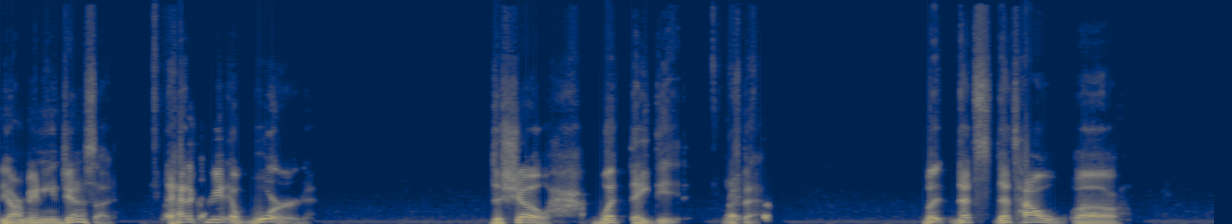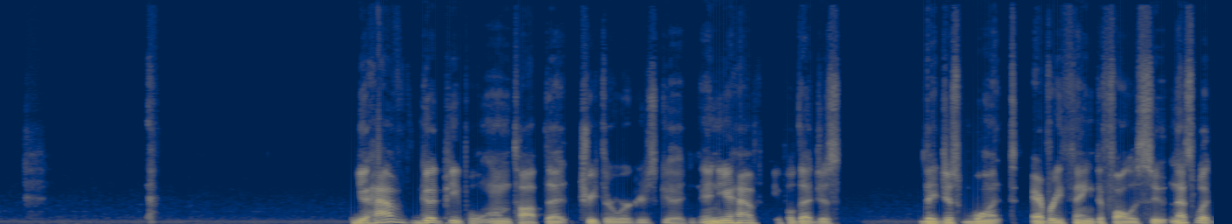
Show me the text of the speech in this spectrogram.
the Armenian genocide. They had to create a word to show what they did was right. bad. But that's that's how uh, you have good people on top that treat their workers good, and you have people that just they just want everything to follow suit, and that's what.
